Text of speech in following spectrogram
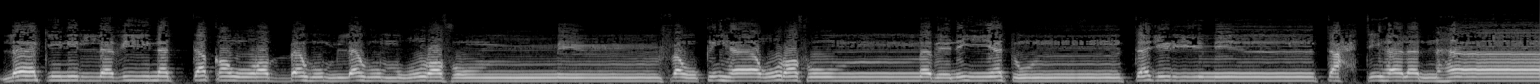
لكن الذين اتقوا ربهم لهم غرف من فوقها غرف مبنية تجري من تحتها الأنهار.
